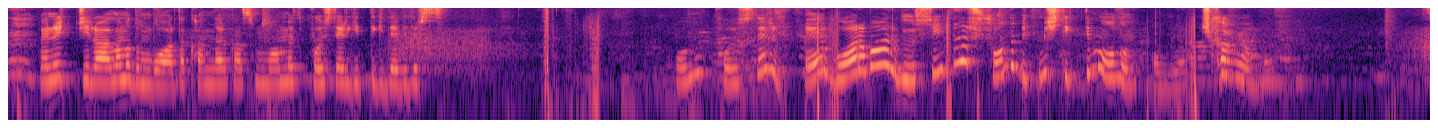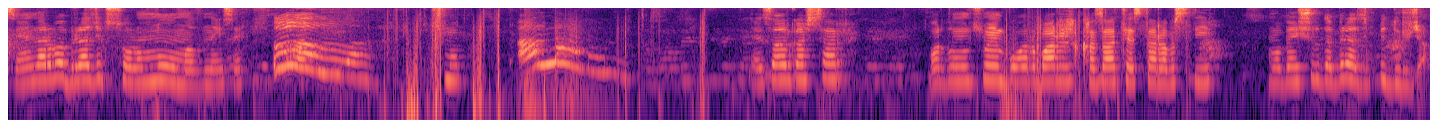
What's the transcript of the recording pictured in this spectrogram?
Ben hiç cilalamadım bu arada. Kanlar kalsın. Muhammed polisler gitti gidebiliriz. Oğlum polisler eğer bu arabaları görseydiler şu anda bitmiştik değil mi oğlum? Allah. Çıkamıyorum ben. Senin araba birazcık sorumlu olmalı neyse. Allah. Şmot. Allah? Neyse arkadaşlar. Bu arada unutmayın bu araba kaza test arabası değil. Ama ben şurada birazcık bir duracağım.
